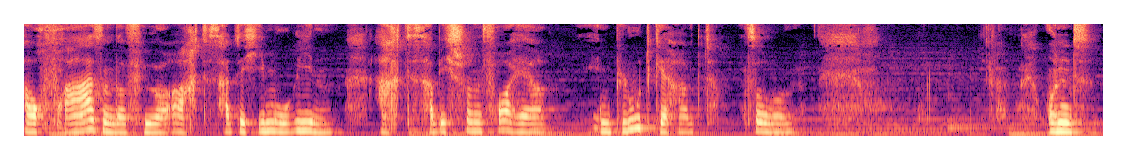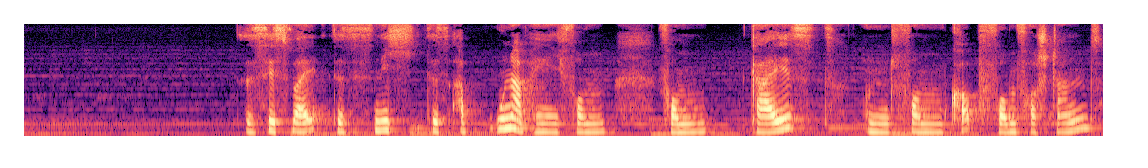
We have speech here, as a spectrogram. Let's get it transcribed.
auch Phrasen dafür. Ach, das hatte ich im Urin. Ach, das habe ich schon vorher im Blut gehabt. So. Und das ist, weil, das ist nicht das ab, unabhängig vom, vom Geist und vom Kopf, vom Verstand,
